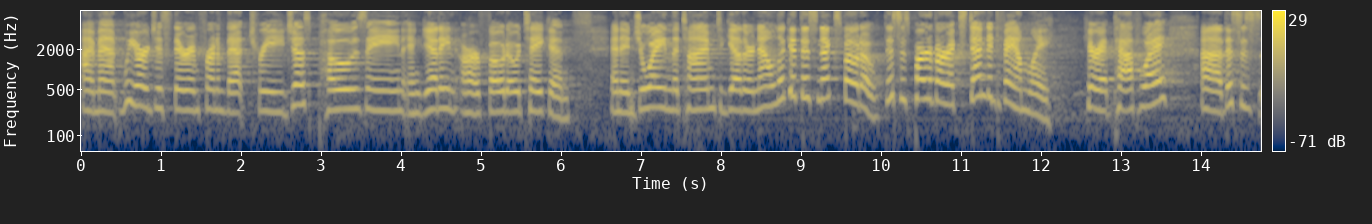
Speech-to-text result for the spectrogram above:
I meant we are just there in front of that tree, just posing and getting our photo taken and enjoying the time together. Now, look at this next photo. This is part of our extended family here at Pathway. Uh, this is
